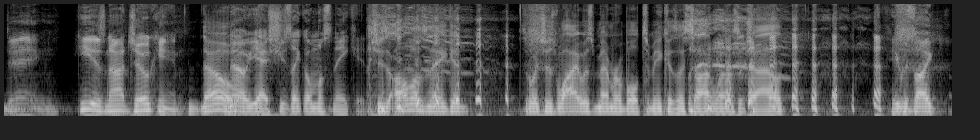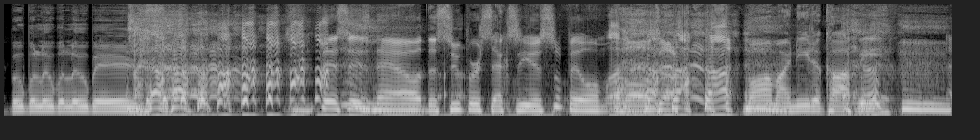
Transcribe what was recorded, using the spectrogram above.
Dang. He is not joking. No. No, yeah, she's like almost naked. She's almost naked, which is why it was memorable to me because I saw it when I was a child. He was like boobalooba loobies. this is now the super sexiest film of all time. Mom, I need a copy.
